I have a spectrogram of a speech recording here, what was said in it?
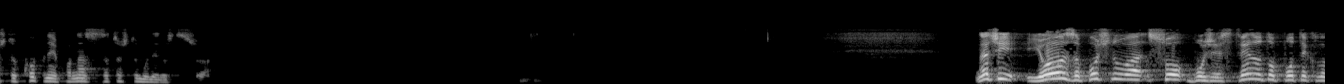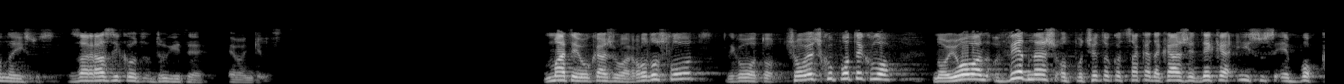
што копне по нас, затоа што му недостасува. Значи, Јован започнува со божественото потекло на Исус, за разлика од другите евангелисти. Матеј укажува родословот, неговото човечко потекло, но Јован веднаш од почетокот сака да каже дека Исус е Бог.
